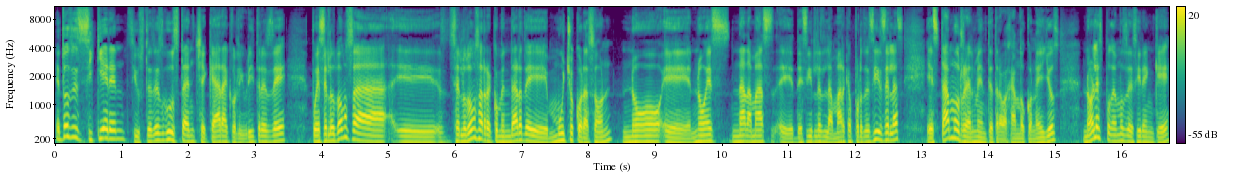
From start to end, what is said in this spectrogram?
Entonces si quieren, si ustedes gustan checar a Colibrí 3D, pues se los vamos a eh, se los vamos a recomendar de mucho corazón. No, eh, no es nada más eh, decirles la marca por decírselas. Estamos realmente trabajando con ellos. No les podemos decir en qué,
